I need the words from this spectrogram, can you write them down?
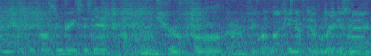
I hope he falls and breaks his neck. I'm sure he'll fall, but I don't think we're lucky enough to have him break his neck.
